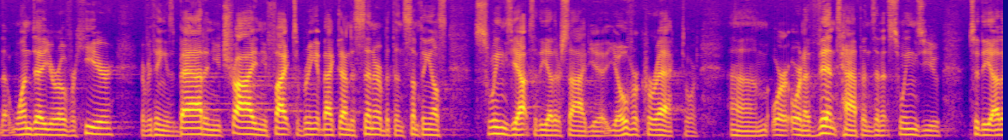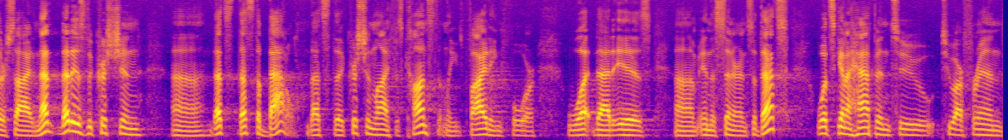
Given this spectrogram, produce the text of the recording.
that one day you're over here, everything is bad, and you try and you fight to bring it back down to center, but then something else swings you out to the other side. You, you overcorrect, or, um, or, or an event happens and it swings you to the other side. And that, that is the Christian uh, that's, that's the battle. That's the Christian life is constantly fighting for what that is um, in the center. And so that's what's going to happen to, to our friend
